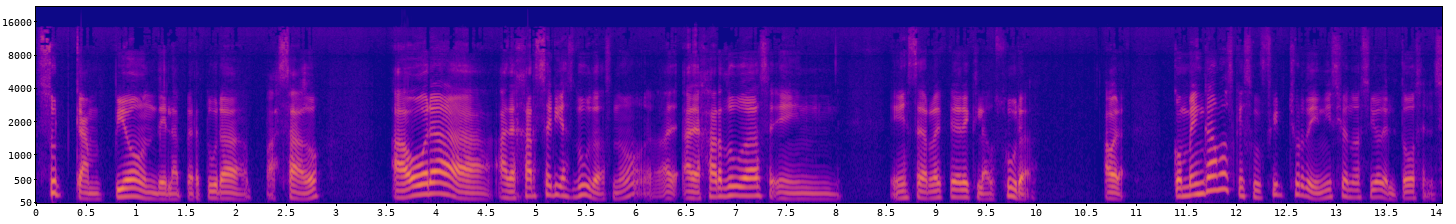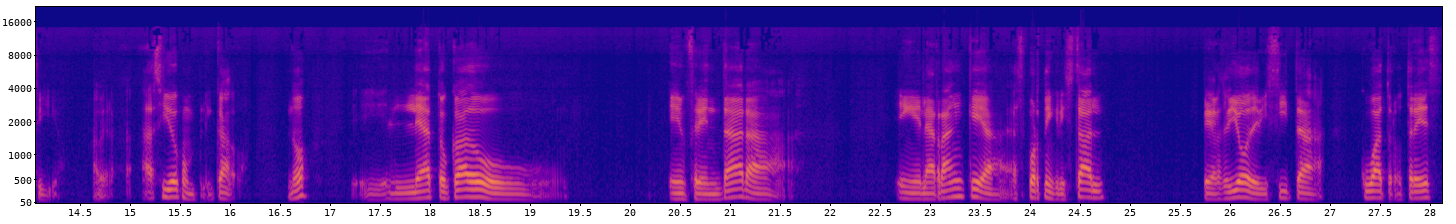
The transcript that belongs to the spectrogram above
subcampeón de la apertura pasado, ahora a, dejar serias dudas, ¿no? A, dejar dudas en, en este arranque de clausura. Ahora, convengamos que su feature de inicio no ha sido del todo sencillo. A ver, ha sido complicado, ¿no? Eh, le ha tocado enfrentar a, en el arranque a Sporting Cristal, perdió de visita 4-3,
